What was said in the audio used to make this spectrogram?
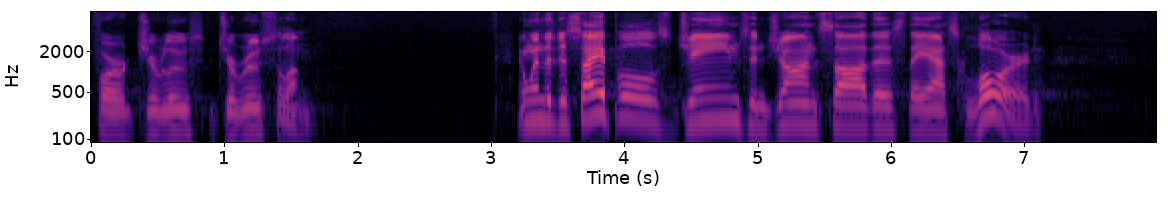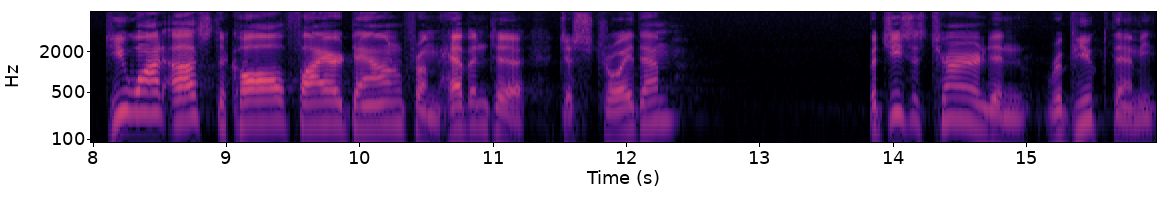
for Jerusalem. And when the disciples, James and John, saw this, they asked, Lord, Do you want us to call fire down from heaven to destroy them? But Jesus turned and rebuked them. He,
